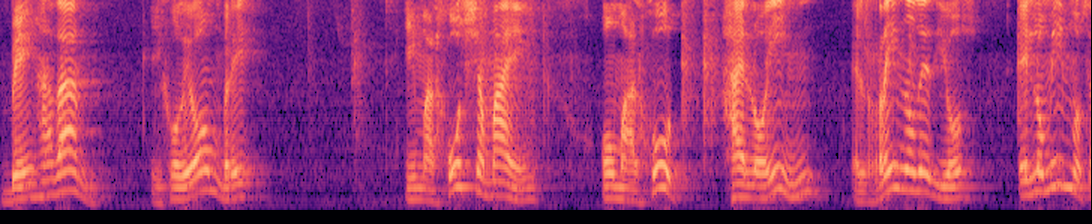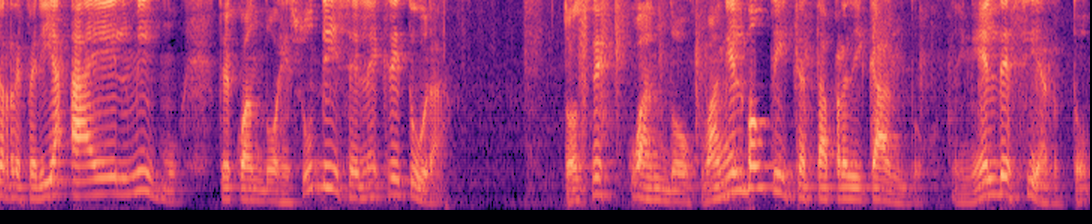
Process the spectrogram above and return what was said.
Ben Hadam, hijo de hombre, y Malhut Shamaim, o Malhut Elohim, el reino de Dios, es lo mismo, se refería a él mismo. Entonces, cuando Jesús dice en la Escritura, entonces cuando Juan el Bautista está predicando en el desierto,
